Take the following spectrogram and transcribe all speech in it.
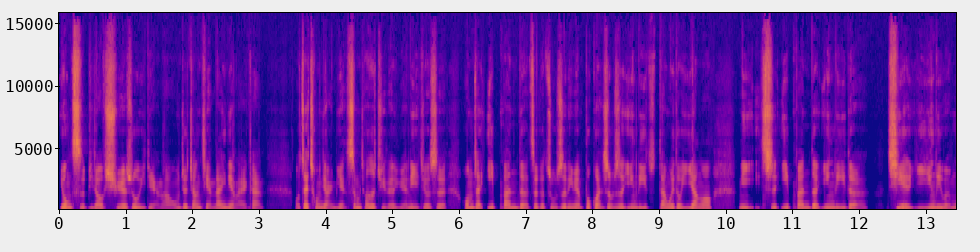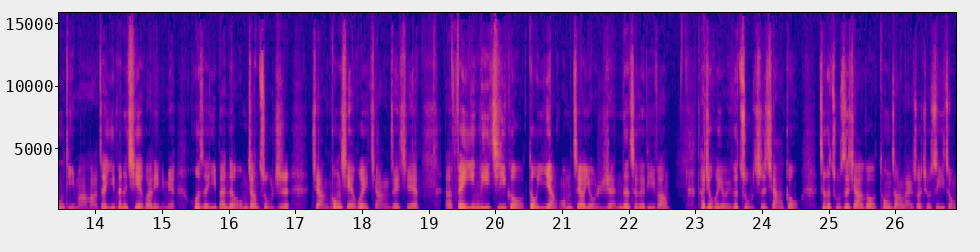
用词比较学术一点啊，我们就讲简单一点来看。我再重讲一遍，什么叫做举的原理？就是我们在一般的这个组织里面，不管是不是盈利单位都一样哦，你是一般的盈利的。企业以盈利为目的嘛，哈，在一般的企业管理里面，或者一般的我们讲组织、讲工协会、讲这些呃非盈利机构都一样，我们只要有人的这个地方，它就会有一个组织架构。这个组织架构通常来说就是一种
